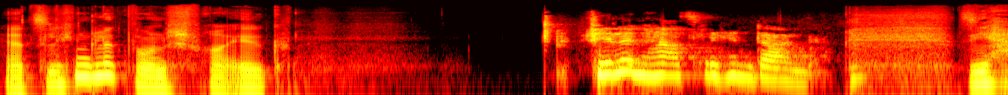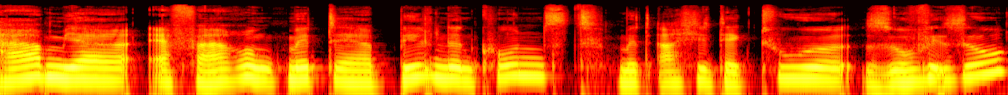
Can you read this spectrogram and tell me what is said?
Herzlichen Glückwunsch, Frau Ilk. Vielen herzlichen Dank. Sie haben ja Erfahrung mit der bildenden Kunst, mit Architektur sowieso,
